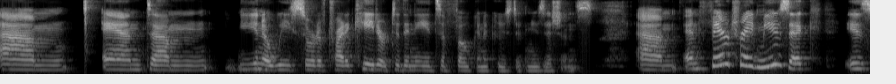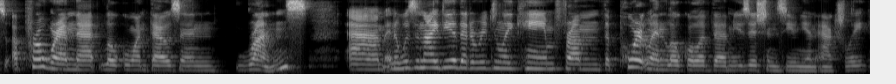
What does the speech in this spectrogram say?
Um, and um, you know we sort of try to cater to the needs of folk and acoustic musicians um, and fair trade music is a program that local 1000 runs. Um, and it was an idea that originally came from the portland local of the musicians union actually.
